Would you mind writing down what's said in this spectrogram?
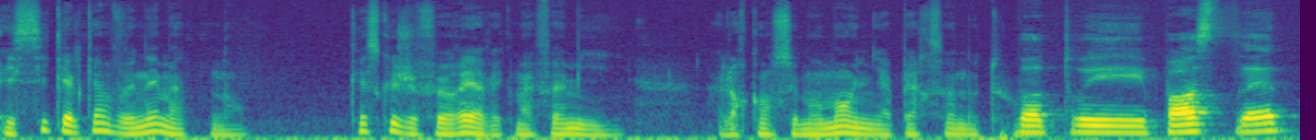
et si quelqu'un venait maintenant? Qu'est-ce que je ferais avec ma famille alors qu'en ce moment il n'y a personne autour? But we passed that.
